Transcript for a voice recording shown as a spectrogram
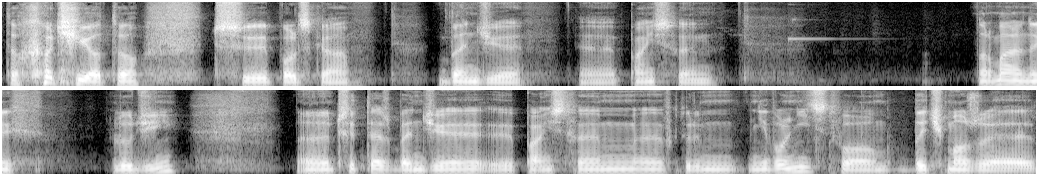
To chodzi o to, czy Polska będzie e, państwem normalnych ludzi, e, czy też będzie e, państwem, w którym niewolnictwo, być może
